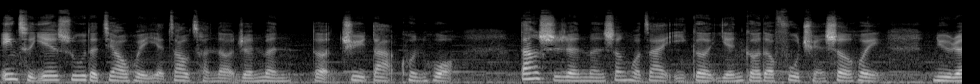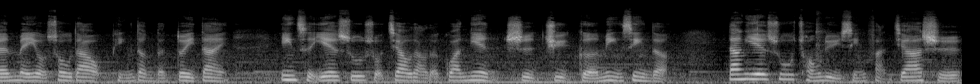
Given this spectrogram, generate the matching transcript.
因此，耶稣的教诲也造成了人们的巨大困惑。当时人们生活在一个严格的父权社会，女人没有受到平等的对待，因此耶稣所教导的观念是具革命性的。当耶稣从旅行返家时，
